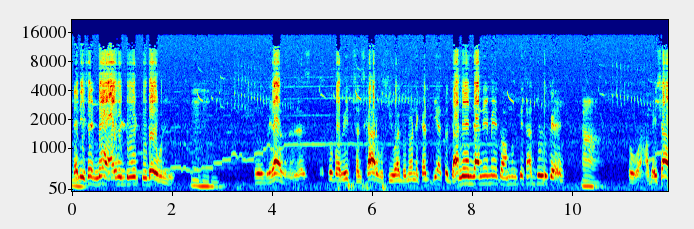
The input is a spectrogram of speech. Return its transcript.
Then he said no I will do it today only. तो मेरा तो पवित्र संस्कार उसी वक्त उन्होंने कर दिया। तो जाने अनजाने में तो हम उनके साथ जुड़ गए। हाँ। तो हमेशा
